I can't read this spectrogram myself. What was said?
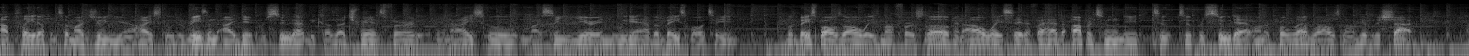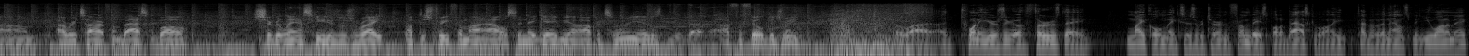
I played up until my junior year in high school. The reason I did pursue that because I transferred in high school my senior year and we didn't have a baseball team. but baseball was always my first love, and I always said if I had the opportunity to, to pursue that on a pro level, I was going to give it a shot. Um, I retired from basketball. Sugar Land Skeeters was right up the street from my house, and they gave me an opportunity. It was I fulfilled the dream. So, uh, 20 years ago Thursday, Michael makes his return from baseball to basketball. Any type of announcement you want to make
